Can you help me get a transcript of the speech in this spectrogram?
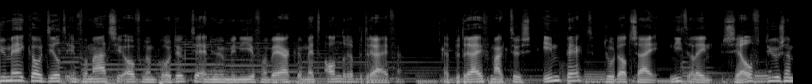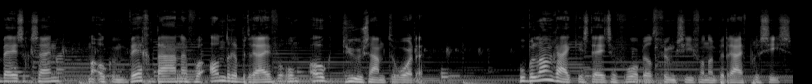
Jumeco deelt informatie over hun producten en hun manier van werken met andere bedrijven. Het bedrijf maakt dus impact doordat zij niet alleen zelf duurzaam bezig zijn, maar ook een weg banen voor andere bedrijven om ook duurzaam te worden. Hoe belangrijk is deze voorbeeldfunctie van een bedrijf precies?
